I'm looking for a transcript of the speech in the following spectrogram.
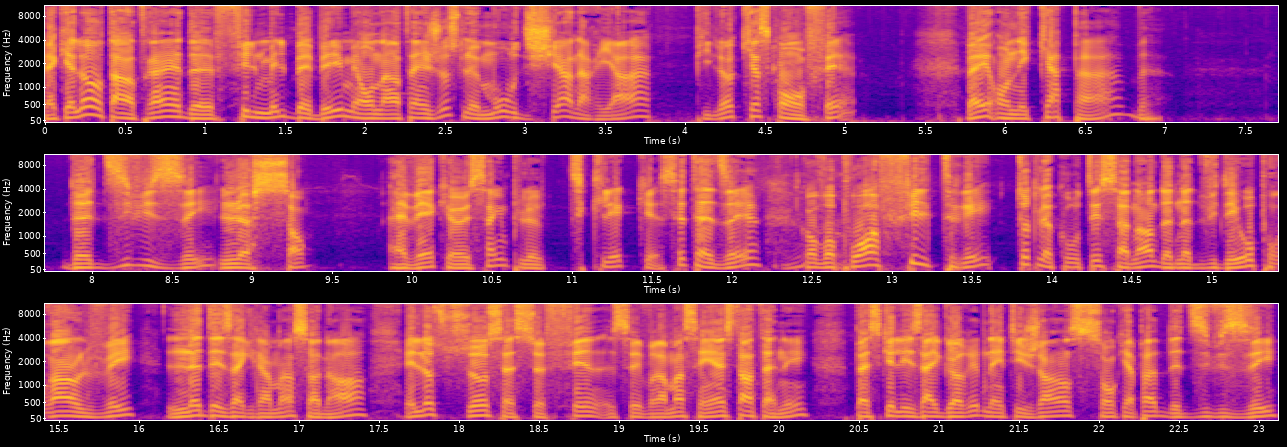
Fait que là, on est en train de filmer le bébé, mais on entend juste le mot du chien en arrière, puis là, qu'est-ce qu'on fait? Ben, on est capable de diviser le son avec un simple petit clic, c'est-à-dire qu'on va pouvoir filtrer tout le côté sonore de notre vidéo pour enlever le désagrément sonore. Et là, tout ça, ça se c'est vraiment, c'est instantané parce que les algorithmes d'intelligence sont capables de diviser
